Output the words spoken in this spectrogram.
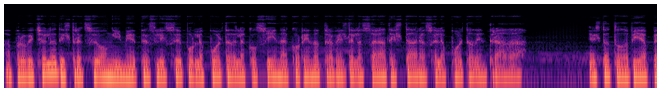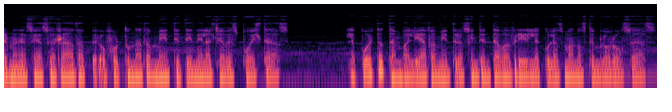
Aproveché la distracción y me deslicé por la puerta de la cocina corriendo a través de la sala de estar hacia la puerta de entrada. Esta todavía permanecía cerrada, pero afortunadamente tenía las llaves puestas. La puerta tambaleaba mientras intentaba abrirla con las manos temblorosas.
